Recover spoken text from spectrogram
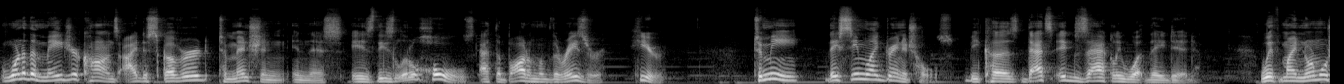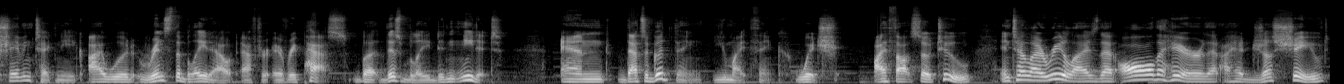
one of the major cons I discovered to mention in this is these little holes at the bottom of the razor here. To me, they seem like drainage holes because that's exactly what they did. With my normal shaving technique, I would rinse the blade out after every pass, but this blade didn't need it. And that's a good thing, you might think, which I thought so too, until I realized that all the hair that I had just shaved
